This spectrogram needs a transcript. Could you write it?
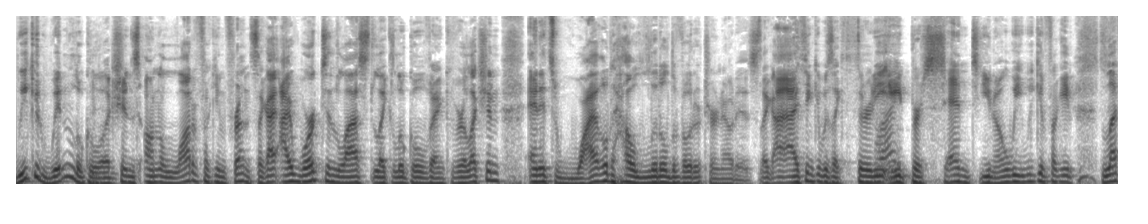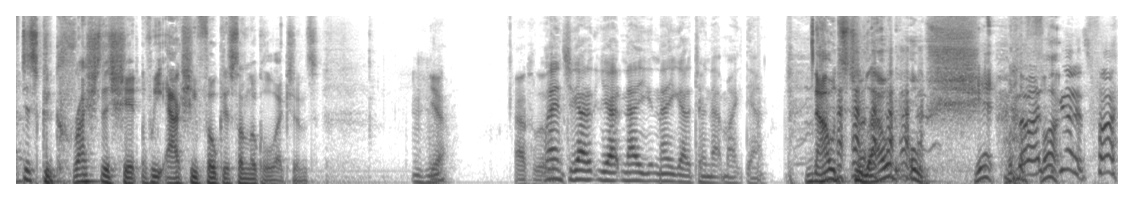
we could win local Mm-hmm. elections on a lot of fucking fronts. Like I, I worked in the last like local Vancouver election, and it's wild how little the voter turnout is. Like I, I think it was like thirty eight percent. You know, we we could fucking leftists could crush this shit if we actually focused on local elections. Yeah, absolutely. Lance, you got yeah. Now you now you got to turn that mic down. Now it's too loud. Oh shit! What the no, it's fuck? good. It's fine.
